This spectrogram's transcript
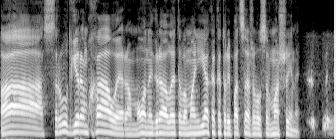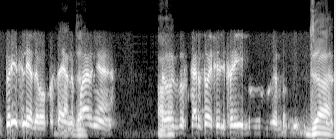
А, с Рутгером Хауэром. Он играл этого маньяка, который подсаживался в машины. Преследовал постоянно да. парня. Ага. В картофель фри да.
